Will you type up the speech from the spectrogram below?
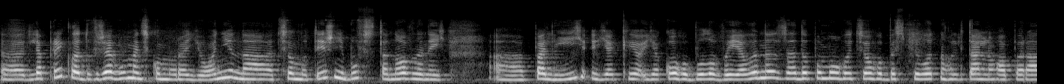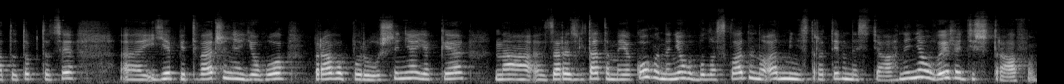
Е, Для прикладу, вже в Уманському районі на цьому тижні був встановлений е, палій, якого було виявлено за допомогою цього безпілотного літального апарату. Тобто, це е, є підтвердження його правопорушення, яке на за результатами якого на нього було складено адміністративне стягнення у вигляді штрафу.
